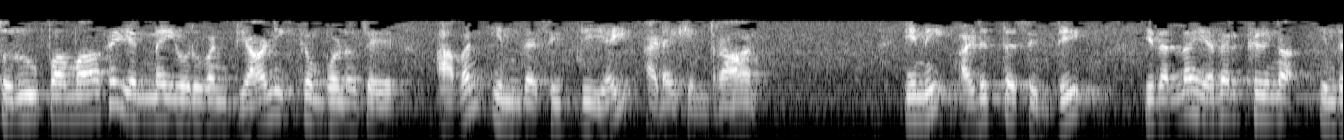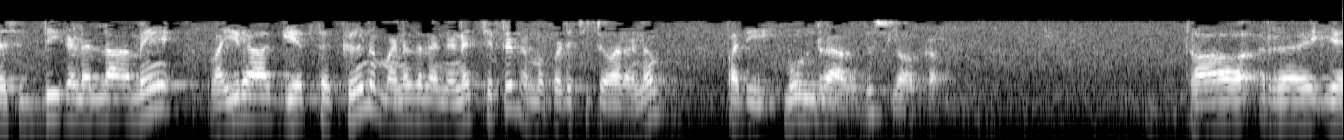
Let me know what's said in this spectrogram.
சொரூபமாக என்னை ஒருவன் தியானிக்கும் பொழுது அவன் இந்த சித்தியை அடைகின்றான். இனி அடுத்த சித்தி. இதெல்லாம் எதற்குனா இந்த சித்திகள் எல்லாமே வைராகியத்துக்குன்னு மனதுல நினைச்சிட்டு நம்ம படிச்சுட்டு வரணும். பதி மூன்றாவது ஸ்லோகம். धारयन्मय्यहं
